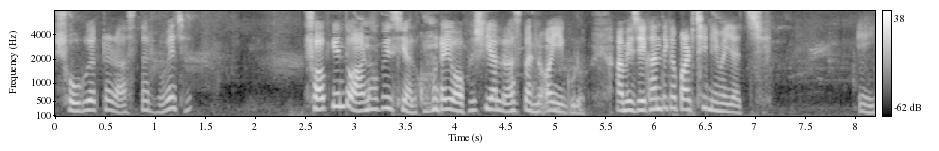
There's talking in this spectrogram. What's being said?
সরু একটা রাস্তা রয়েছে। সব কিন্তু আনঅফিসিয়াল কোনোটাই অফিসিয়াল রাস্তা নয় এগুলো। আমি যেখান থেকে পারছি নেমে যাচ্ছি। এই।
